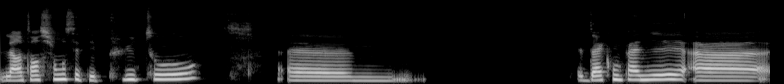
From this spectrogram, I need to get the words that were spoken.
l'intention, c'était plutôt euh, d'accompagner à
